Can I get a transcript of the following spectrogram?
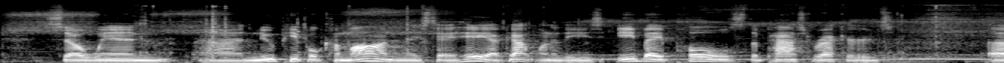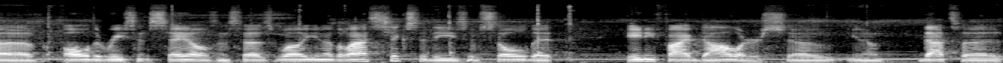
So when uh, new people come on and they say, "Hey, I've got one of these," eBay pulls the past records of all the recent sales and says, "Well, you know, the last six of these have sold at $85, so you know that's a,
